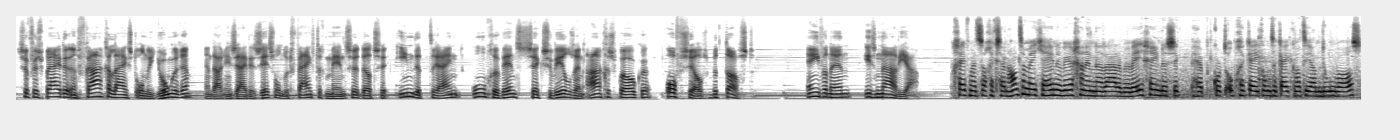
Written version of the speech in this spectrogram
Ze verspreidden een vragenlijst onder jongeren en daarin zeiden 650 mensen dat ze in de trein ongewenst seksueel zijn aangesproken of zelfs betast. Een van hen is Nadia. Op een gegeven moment zag ik zijn hand een beetje heen en weer gaan in een rare beweging. Dus ik heb kort opgekeken om te kijken wat hij aan het doen was.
